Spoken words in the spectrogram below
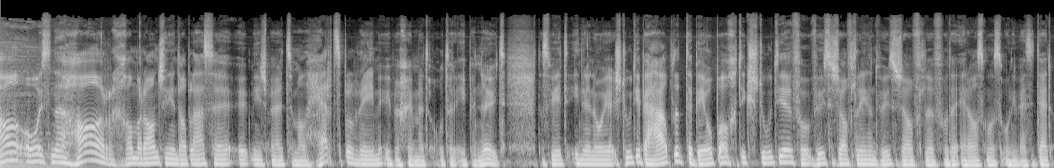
An unseren Haaren kann man anscheinend ablesen, ob wir später mal Herzprobleme bekommen oder eben nicht. Das wird in einer neuen Studie behauptet, eine Beobachtungsstudie von Wissenschaftlerinnen und Wissenschaftlern von der Erasmus-Universität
